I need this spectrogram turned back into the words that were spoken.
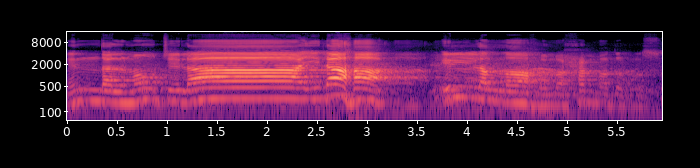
عند الموت لا اله الا الله محمد رسول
